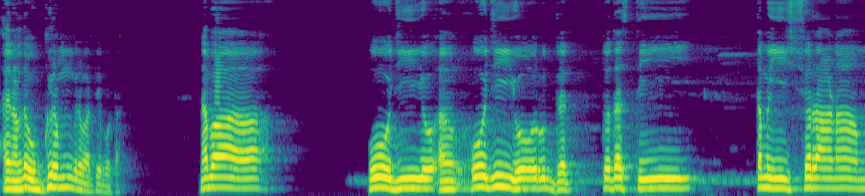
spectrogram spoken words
அதனால தான் உக்ரம்ங்கிற வார்த்தையை போட்டார். நம்ம ஓஜியோ ஓஜியோ ருத்ரத்வதஸ்தி தமீஸ்வராணாம்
